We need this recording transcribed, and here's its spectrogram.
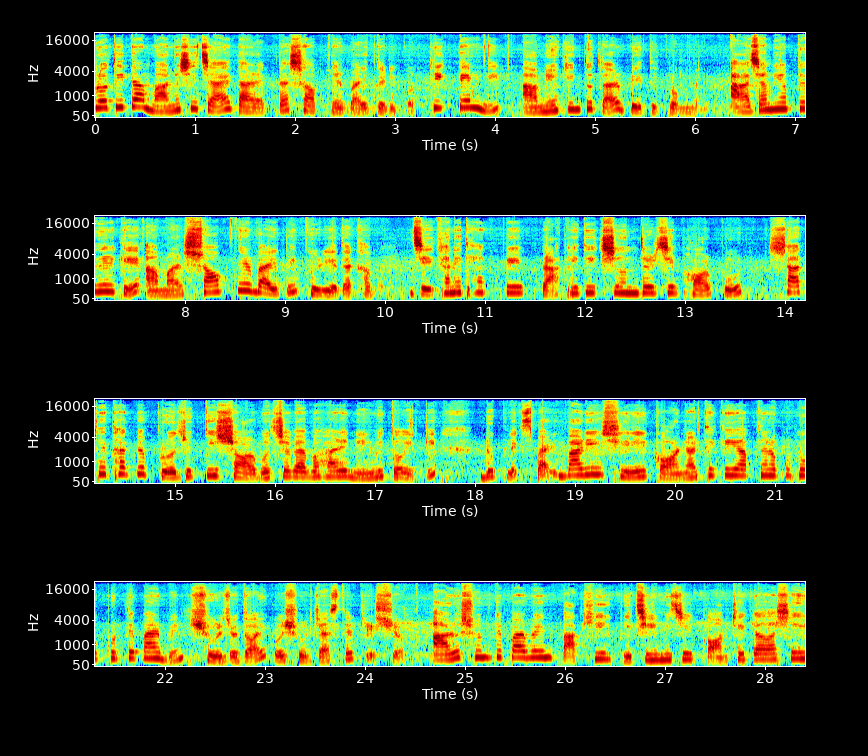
প্রতিটা মানুষই চায় তার একটা স্বপ্নের বাড়ি তৈরি করতে ঠিক তেমনি আমিও কিন্তু তার ব্যতিক্রম নই। আজ আমি আপনাদেরকে আমার স্বপ্নের বাড়িটি ঘুরিয়ে দেখাবো, যেখানে থাকবে প্রাকৃতিক সৌন্দর্যে ভরপুর, সাথে থাকবে প্রযুক্তির সর্বোচ্চ ব্যবহারে নির্মিত একটি ডুপ্লেক্স বাড়ি। বাড়ির সিঁড়ির কর্নার থেকেই আপনারা উপভোগ করতে পারবেন সূর্যোদয় ও সূর্যাস্তের দৃশ্য। আরও শুনতে পারবেন পাখির কিচিরমিচির কণ্ঠে গাওয়া সেই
